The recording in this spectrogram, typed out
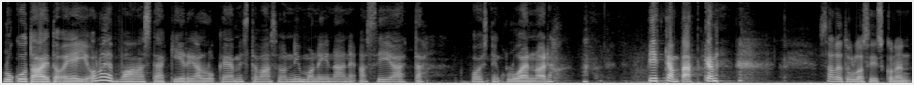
lukutaito ei ole vaan sitä kirjan lukemista, vaan se on niin moninainen asia, että voisi niin luennoida pitkän pätkän. Sale Tulla Siiskonen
